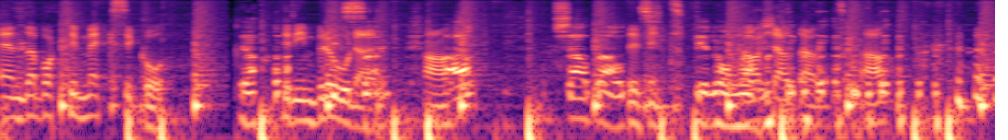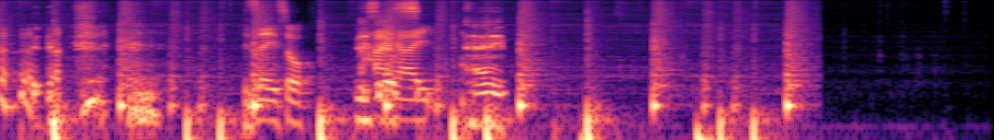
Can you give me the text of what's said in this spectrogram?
Ända bort till Mexiko. Ja, Till din bror där. Ja, Ja, shout out det är fint. till honom. Ja, shout out. Ja. Vi säger så. Vi Hej, ses. hej. hej.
